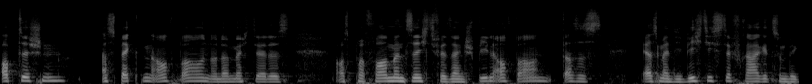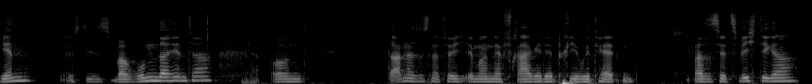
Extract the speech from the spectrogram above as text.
optischen Aspekten aufbauen oder möchte er das aus Performance-Sicht für sein Spiel aufbauen? Das ist erstmal die wichtigste Frage zum Beginn ist dieses Warum dahinter. Ja. Und dann ist es natürlich immer eine Frage der Prioritäten. Was ist jetzt wichtiger?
